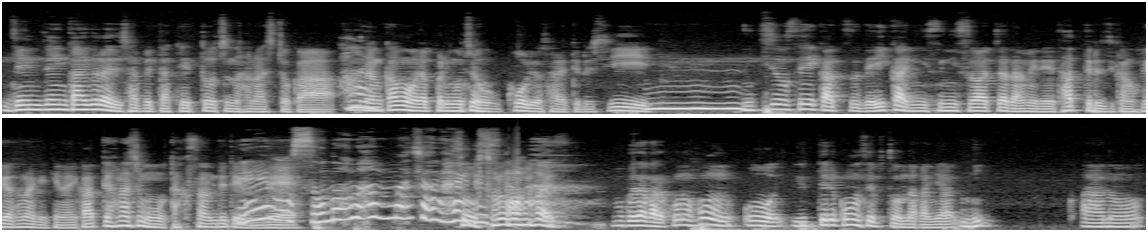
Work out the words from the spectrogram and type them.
前々回ぐらいで喋った血糖値の話とか、はいなんかもやっぱりもちろん考慮されてるし、うん日常生活でいかに椅子に座っちゃダメで立ってる時間を増やさなきゃいけないかっていう話もたくさん出てるんで、えー、そのまんまじゃないそう、ですか。そのまんまです。僕だからこの本を言ってるコンセプトの中には、にあの、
